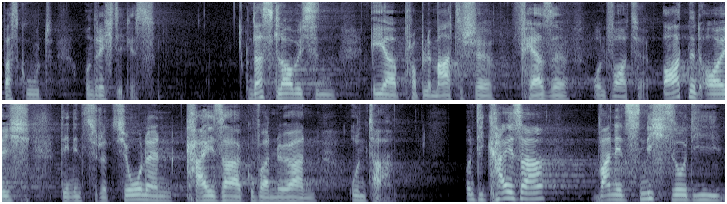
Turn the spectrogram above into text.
was gut und richtig ist. Und das, glaube ich, sind eher problematische Verse und Worte. Ordnet euch den Institutionen, Kaiser, Gouverneuren unter. Und die Kaiser waren jetzt nicht so die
